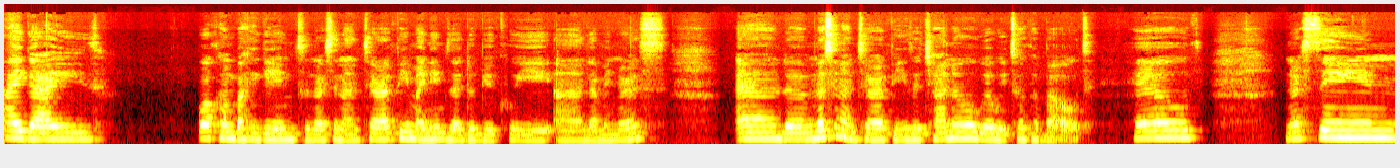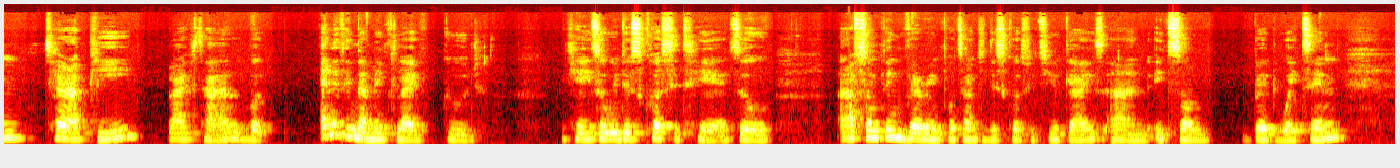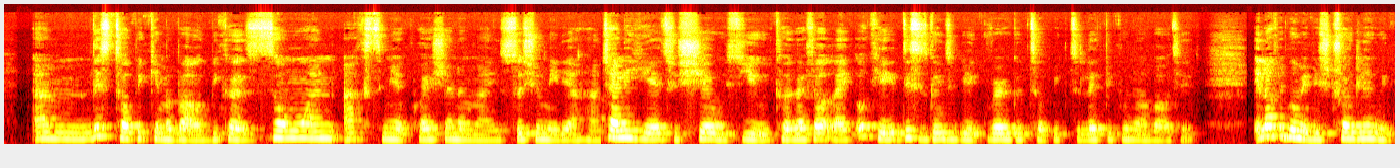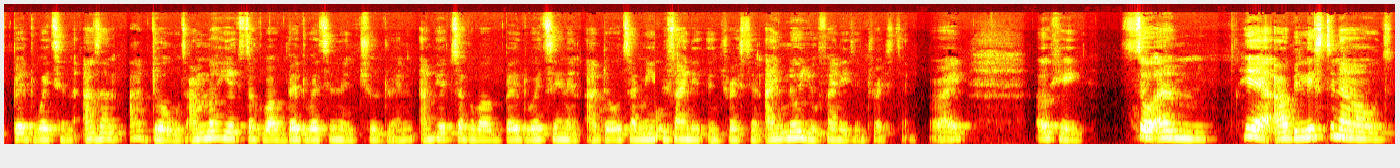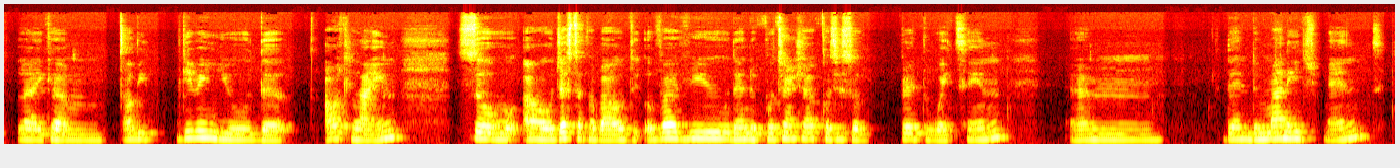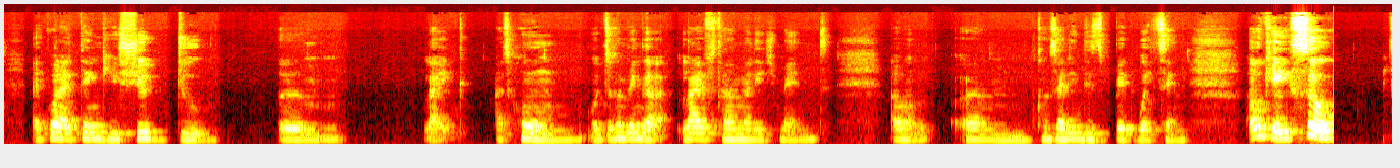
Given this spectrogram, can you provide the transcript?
Hi guys, welcome back again to Nursing and Therapy. My name is Adaobi Okoye and I'm a nurse. And um, Nursing and Therapy is a channel where we talk about health, nursing, therapy, lifestyle, but anything that makes life good. Okay, so we discuss it here. So I have something very important to discuss with you guys, and it's on bedwetting um this topic came about because someone asked me a question on my social media actually here to share with you because i felt like okay this is going to be a very good topic to let people know about it. A lot of people may be struggling with bedwetting. As an adult i'm not here to talk about bedwetting in children. I'm here to talk about bedwetting in adults. I mean you find it interesting. I know you'll find it interesting right? okay so um here i'll be listing out like um i'll be giving you the outline. So I'll just talk about the overview, then the potential causes of bedwetting, um, then the management, like what I think you should do, um, like at home or just something that lifestyle management, um, um, concerning this bed wetting. Okay, so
